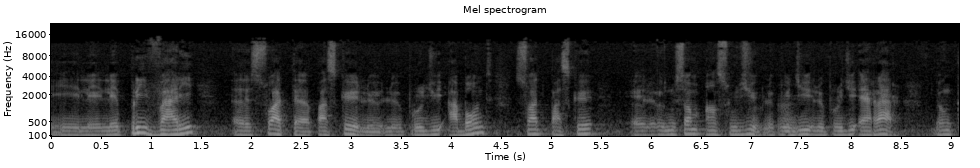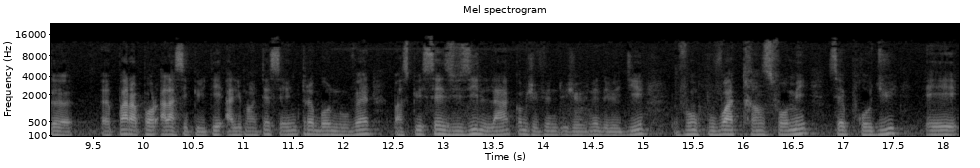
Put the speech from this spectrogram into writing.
les, prix varient, euh, soit parce que le, produit abonde, soit parce que euh, nous sommes en soudure, le, produit, le produit est rare. Donc, par rapport à la sécurité alimentaire, c'est une très bonne nouvelle parce que ces usines-là, comme je, viens je venais de le dire, vont pouvoir transformer ces produits et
